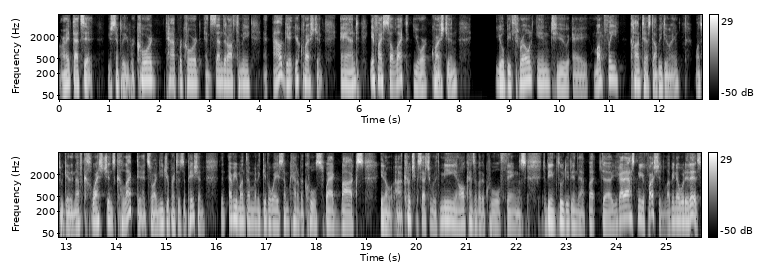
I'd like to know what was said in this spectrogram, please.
All right, that's it. You simply record, tap record, and send it off to me, and I'll get your question. And if I select your question, you'll be thrown into a monthly contest I'll be doing once we get enough questions collected. So I need your participation. Then every month I'm going to give away some kind of a cool swag box, you know, coaching session with me and all kinds of other cool things to be included in that. But uh, you got to ask me your question. Let me know what it is.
